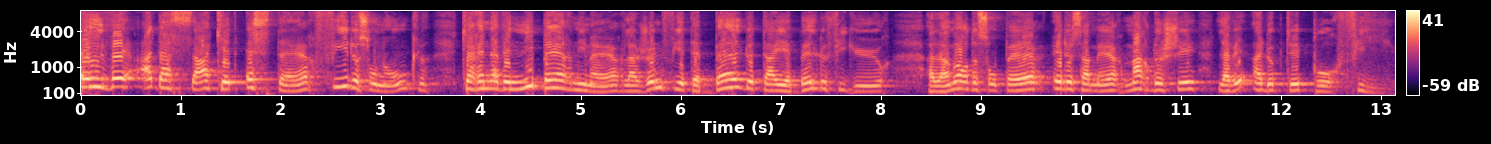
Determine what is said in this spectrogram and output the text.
élevait Adassa, qui est Esther, fille de son oncle, car elle n'avait ni père ni mère. La jeune fille était belle de taille et belle de figure. À la mort de son père et de sa mère, Mardoché l'avait adoptée pour fille.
